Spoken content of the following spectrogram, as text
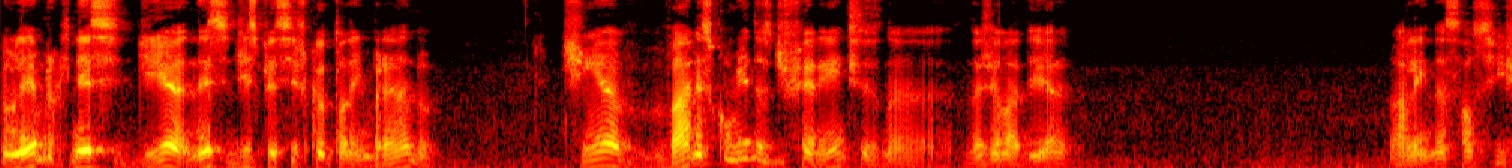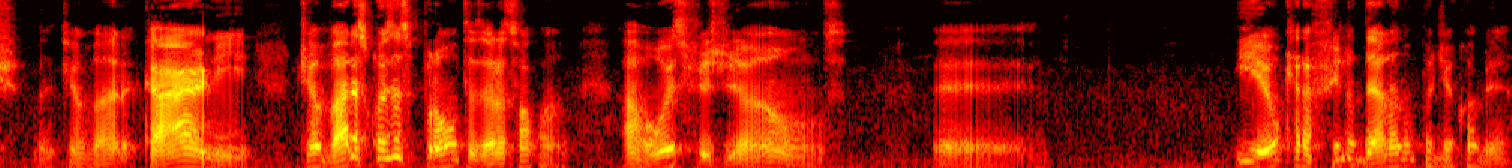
Eu lembro que nesse dia, nesse dia específico que eu estou lembrando, tinha várias comidas diferentes na, na geladeira. Além da salsicha, né? Tinha várias, carne, tinha várias coisas prontas, era só arroz, feijão. é, E eu, que era filho dela, não podia comer.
